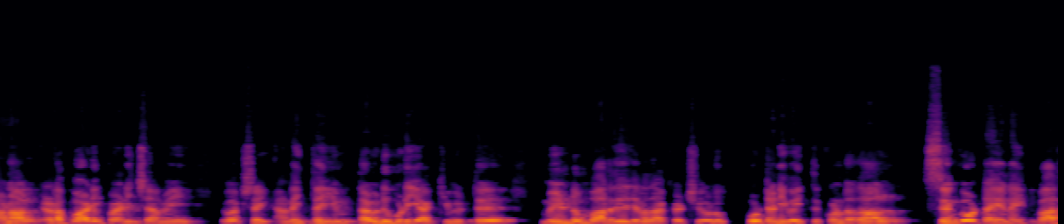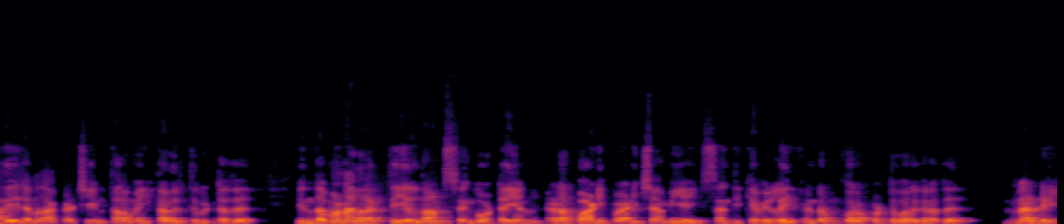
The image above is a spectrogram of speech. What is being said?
ஆனால் எடப்பாடி பழனிசாமி இவற்றை அனைத்தையும் தவிடுபடியாக்கிவிட்டு மீண்டும் பாரதிய ஜனதா கட்சியோடு கூட்டணி வைத்துக் கொண்டதால் செங்கோட்டையனை பாரதிய ஜனதா கட்சியின் தலைமை தவிர்த்து விட்டது. இந்த மன விரக்தியில் தான் செங்கோட்டையன் எடப்பாடி பழனிசாமியை சந்திக்கவில்லை என்றும் கூறப்பட்டு வருகிறது. நன்றி.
